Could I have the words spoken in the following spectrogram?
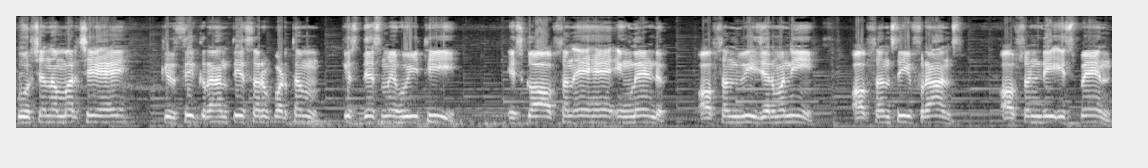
Question number छः है कृषि क्रांति सर्वप्रथम किस देश में हुई थी? इसका ऑप्शन ए है England, option B Germany, option C France, option D Spain.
